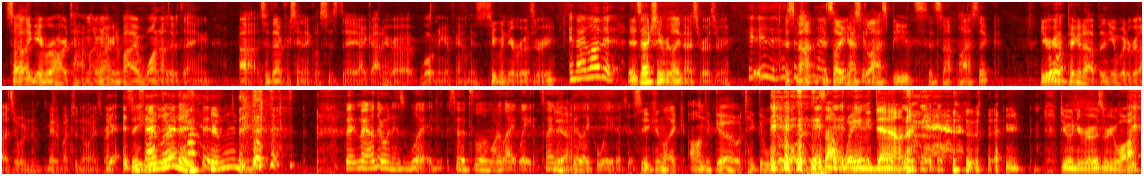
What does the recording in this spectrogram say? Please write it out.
so I like gave her a hard time. Like we're not gonna buy one other thing. Uh, so then for St. Nicholas's Day, I got her a of Families souvenir rosary, And I love it. and it's actually a really nice rosary. It is. It has It's not. Nice it's like it has glass beads. It's not plastic. You were Well- gonna pick it up, and you would realize it would have made a bunch of noise, right? Yeah, it's See, exactly you're learning. You're learning. But my other one is wood, so it's a little more lightweight. So I like Yeah. the like weight of this. So you can like on the go take the wooden one. It's not weighing you down. You're doing your rosary walk.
